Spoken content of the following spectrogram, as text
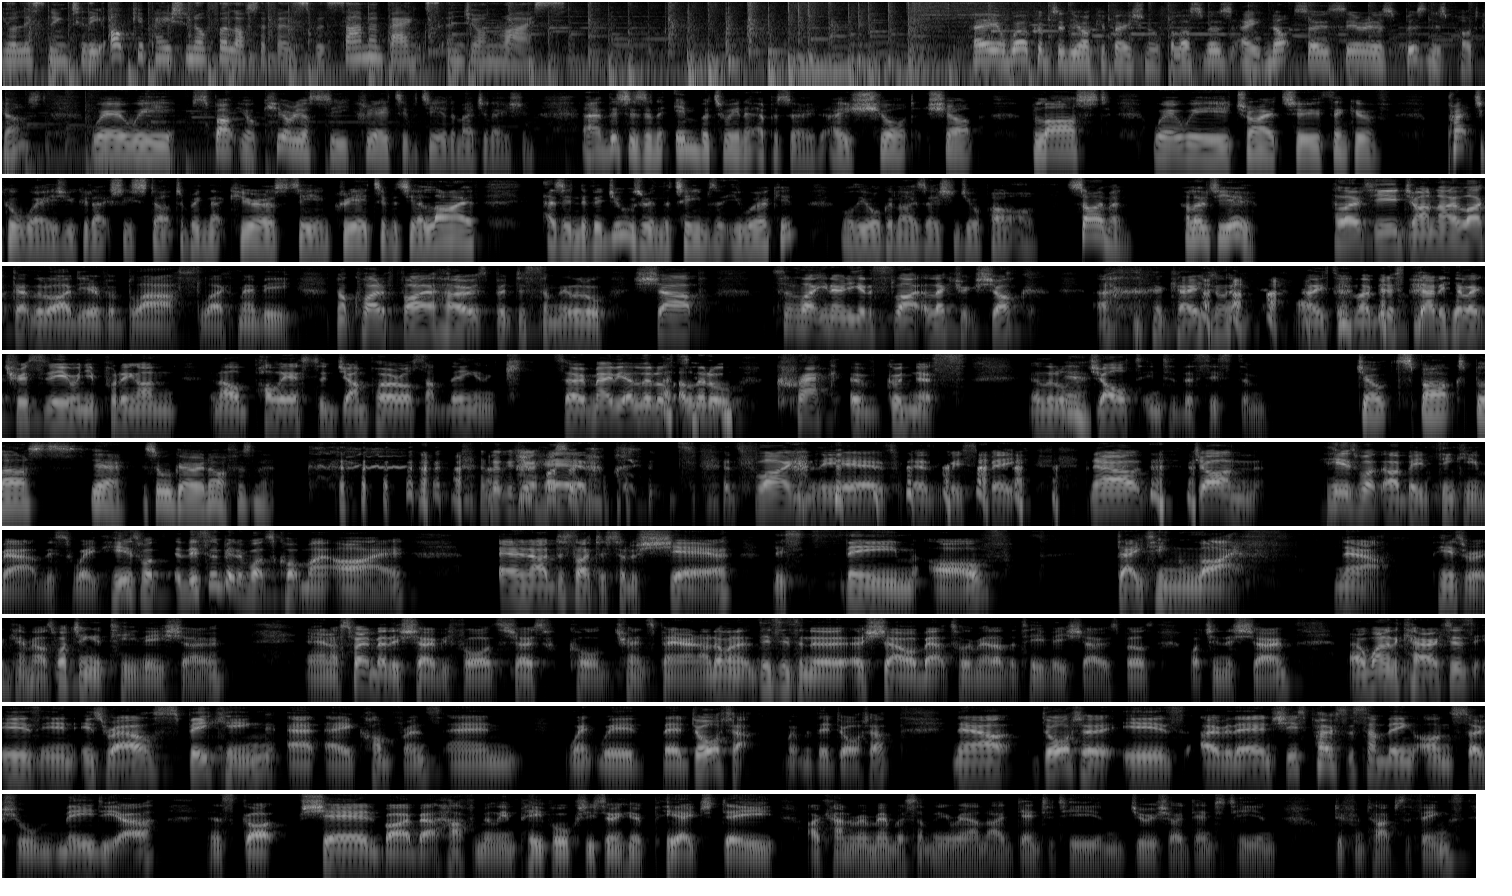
You're listening to The Occupational Philosophers with Simon Banks and John Rice. Hey, and welcome to The Occupational Philosophers, a not so serious business podcast where we spark your curiosity, creativity, and imagination. And this is an in between episode, a short, sharp blast where we try to think of practical ways you could actually start to bring that curiosity and creativity alive as individuals or in the teams that you work in or the organizations you're part of. Simon, hello to you. Hello to you, John. I like that little idea of a blast, like maybe not quite a fire hose, but just something a little sharp, sort of like, you know, you get a slight electric shock uh, occasionally. uh, sort of like a bit of static electricity when you're putting on an old polyester jumper or something. And so maybe a little, That's a little crack of goodness, a little yeah. jolt into the system. Jolt, sparks, blasts. Yeah, it's all going off, isn't it? and look at your head. It's, it's, flying into the air as, as we speak. Now, John, here's what I've been thinking about this week. Here's what this is a bit of what's caught my eye. And I'd just like to sort of share this theme of dating life. Now, here's where it came. I was watching a TV show and I've spoken about this show before. It's a show called Transparent. I don't want to, this isn't a, a, show about talking about other TV shows, but I was watching this show. Uh, one of the characters is in Israel speaking at a conference and went with their daughter. Went with their daughter. Now, daughter is over there and she's posted something on social media and it's got shared by about half a million people she's doing her PhD. I can't remember something around identity and Jewish identity and different types of things.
